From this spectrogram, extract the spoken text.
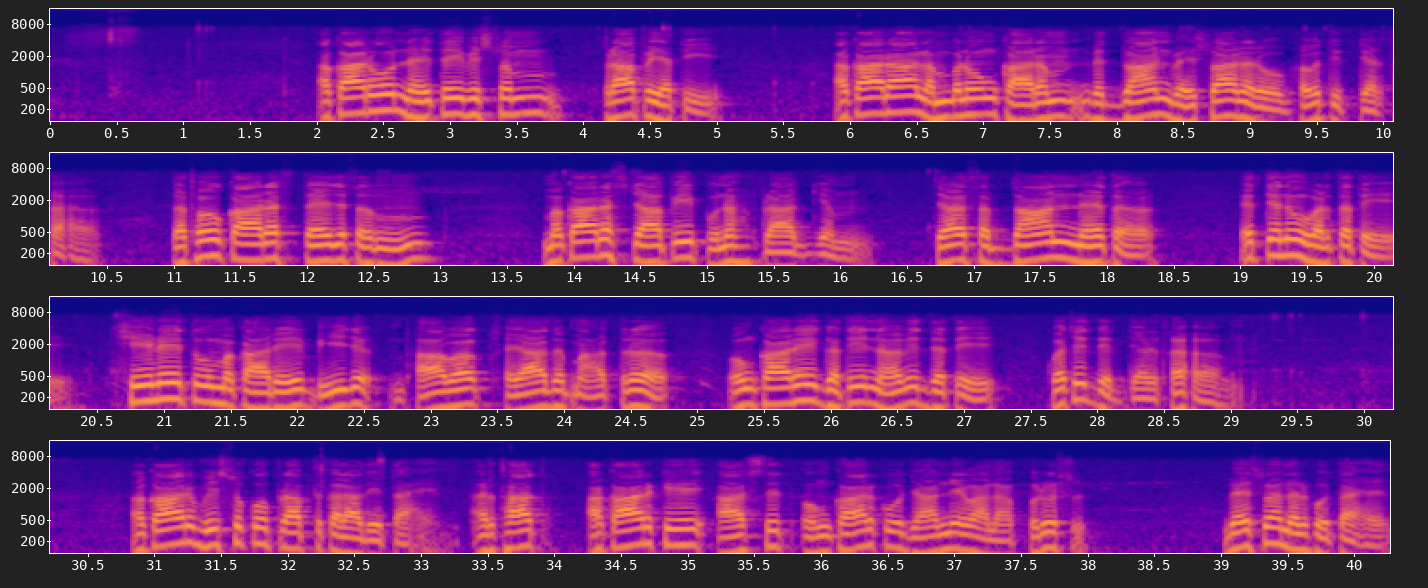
अकारो नयते विश्व प्रापयति, अकारालंबनोंकार विद्वान वैश्वानरो तथोकारस्तैजस मकारश्चापि पुनः प्राज्ञम च क्षीणे तो मकारे बीज भाव क्षयाध मात्र, ओंकारे गति न विद्यते क्वचिद्यर्थ अकार विश्व को प्राप्त करा देता है, अर्थात आकार के आश्रित ओंकार को जानने वाला पुरुष वैश्वानर होता है।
